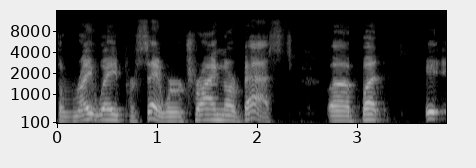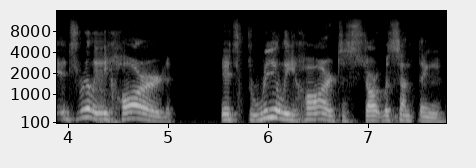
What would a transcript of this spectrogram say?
the right way per se. We're trying our best, uh, but it, it's really hard. It's really hard to start with something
